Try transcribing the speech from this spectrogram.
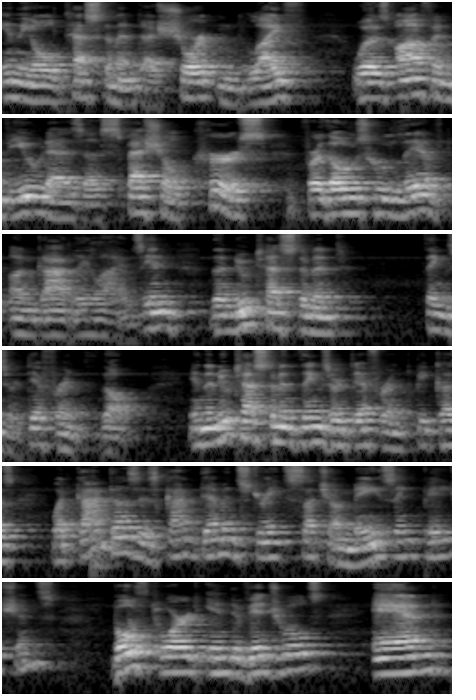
in the Old Testament, a shortened life was often viewed as a special curse for those who lived ungodly lives. In the New Testament, things are different, though. In the New Testament, things are different because what God does is God demonstrates such amazing patience, both toward individuals and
